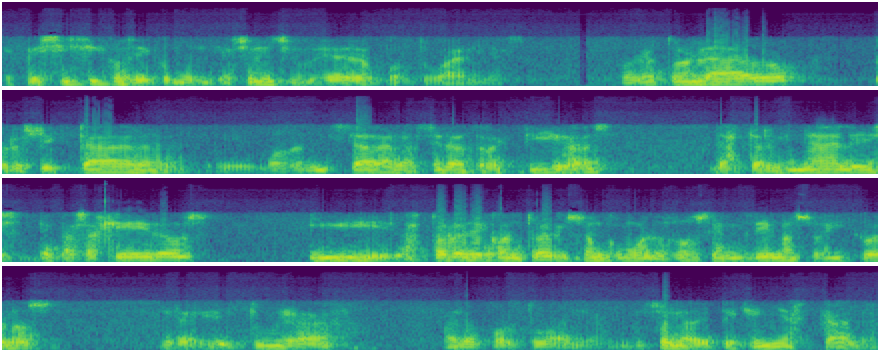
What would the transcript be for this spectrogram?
específicos de comunicación y seguridad aeroportuarias. Por otro lado, proyectar, eh, modernizar, hacer atractivas las terminales de pasajeros y las torres de control, que son como los dos emblemas o íconos de la arquitectura aeroportuaria, son la de pequeña escala.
